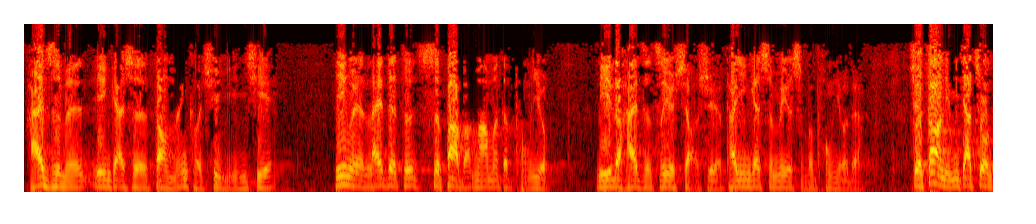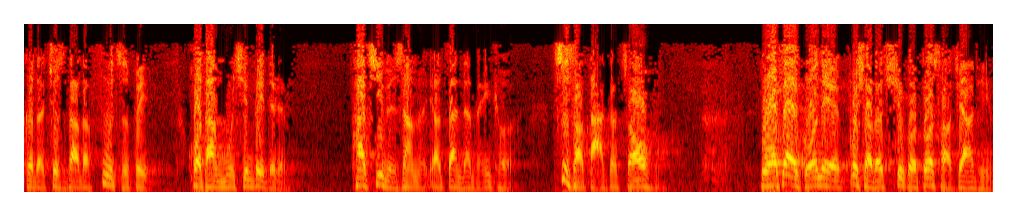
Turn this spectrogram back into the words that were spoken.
孩子们应该是到门口去迎接，因为来的都是爸爸妈妈的朋友。你的孩子只有小学，他应该是没有什么朋友的，所以到你们家做客的就是他的父子辈或他母亲辈的人，他基本上呢要站在门口，至少打个招呼。我在国内不晓得去过多少家庭，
